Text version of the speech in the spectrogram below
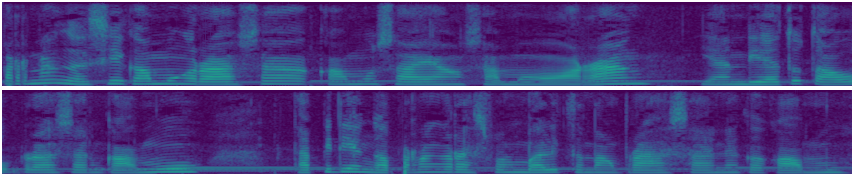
Pernah gak sih kamu ngerasa kamu sayang sama orang yang dia tuh tahu perasaan kamu, tapi dia nggak pernah ngerespon balik tentang perasaannya ke kamu.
